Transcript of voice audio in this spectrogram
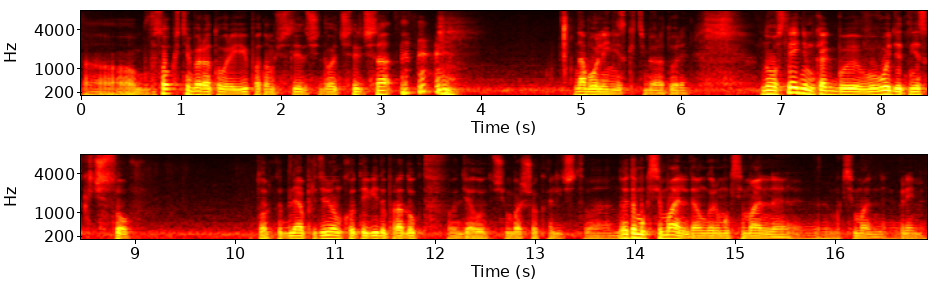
э, высокой температуре и потом еще следующие 24 часа на более низкой температуре. Но в среднем как бы выводят несколько часов. Только для определенного какого-то вида продуктов делают очень большое количество. Но это максимально, да, я говорю, максимальное, максимальное время.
